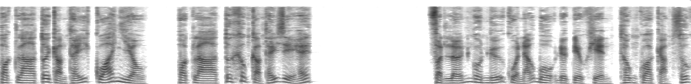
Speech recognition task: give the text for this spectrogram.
Hoặc là tôi cảm thấy quá nhiều, hoặc là tôi không cảm thấy gì hết. Phần lớn ngôn ngữ của não bộ được điều khiển thông qua cảm xúc.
